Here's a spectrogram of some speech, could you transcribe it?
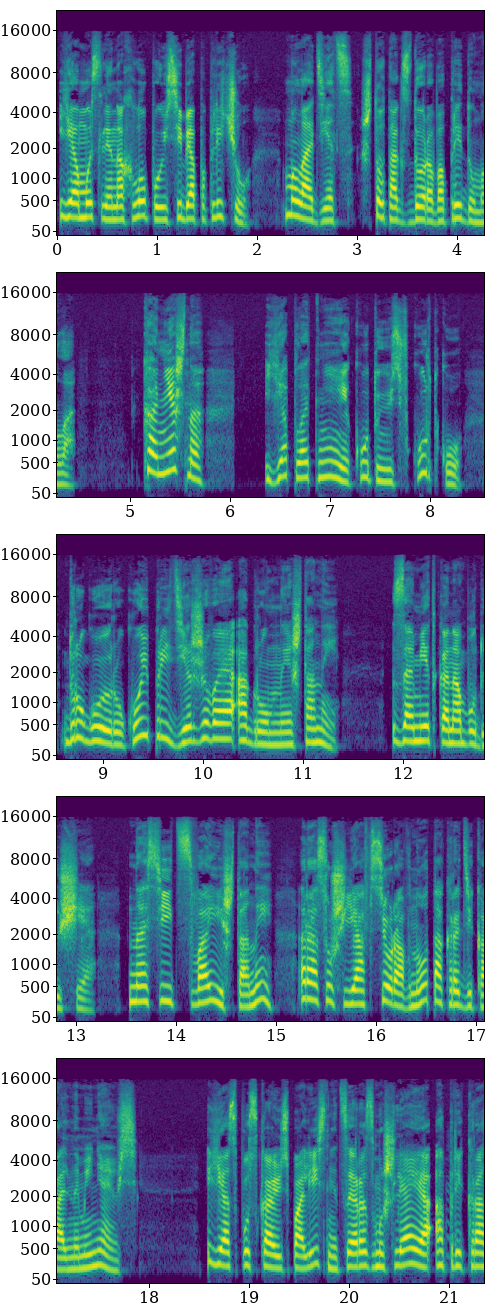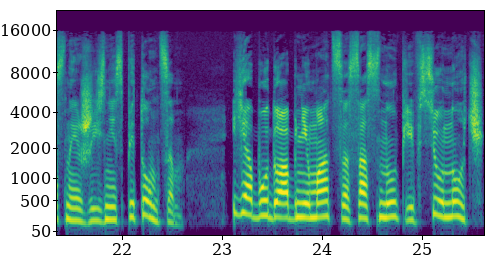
Я мысленно хлопаю себя по плечу. Молодец, что так здорово придумала. Конечно, я плотнее кутаюсь в куртку, другой рукой придерживая огромные штаны. Заметка на будущее. Носить свои штаны, раз уж я все равно так радикально меняюсь. Я спускаюсь по лестнице, размышляя о прекрасной жизни с питомцем. Я буду обниматься со Снупи всю ночь,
